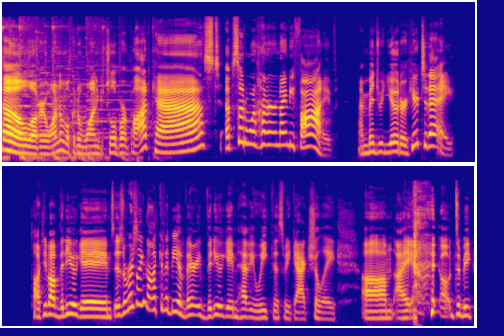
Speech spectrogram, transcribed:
Hello, everyone, and welcome to One Control Port Podcast, episode 195. I'm Benjamin Yoder here today, talking about video games. It was originally not going to be a very video game heavy week this week, actually. Um, I, to be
